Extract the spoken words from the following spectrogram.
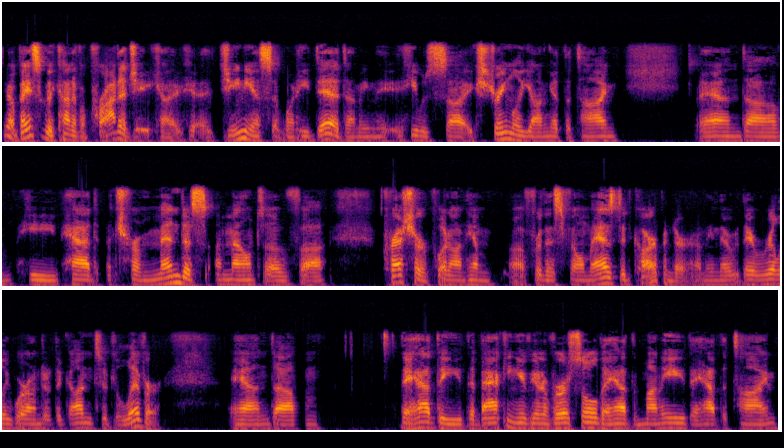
you know, basically kind of a prodigy, kind of a genius at what he did. I mean, he, was uh, extremely young at the time, and um, he had a tremendous amount of uh, pressure put on him uh, for this film, as did Carpenter. I mean, they they really were under the gun to deliver, and um, they had the the backing of Universal, they had the money, they had the time,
